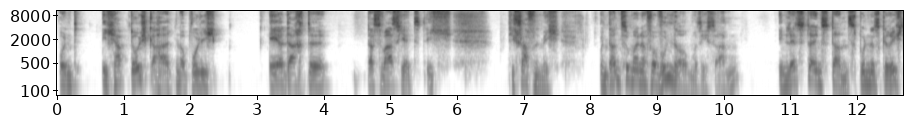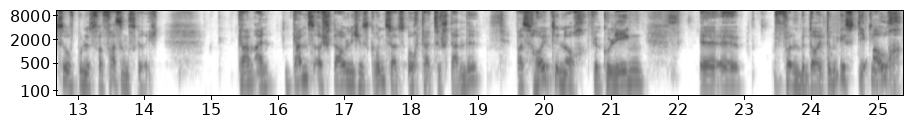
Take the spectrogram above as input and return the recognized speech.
Und ich habe durchgehalten, obwohl ich eher dachte, das war's jetzt. Ich, die schaffen mich. Und dann zu meiner Verwunderung, muss ich sagen, in letzter Instanz, Bundesgerichtshof, Bundesverfassungsgericht, kam ein ganz erstaunliches Grundsatzurteil zustande, was heute noch für Kollegen äh, äh von Bedeutung ist, die, die auch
